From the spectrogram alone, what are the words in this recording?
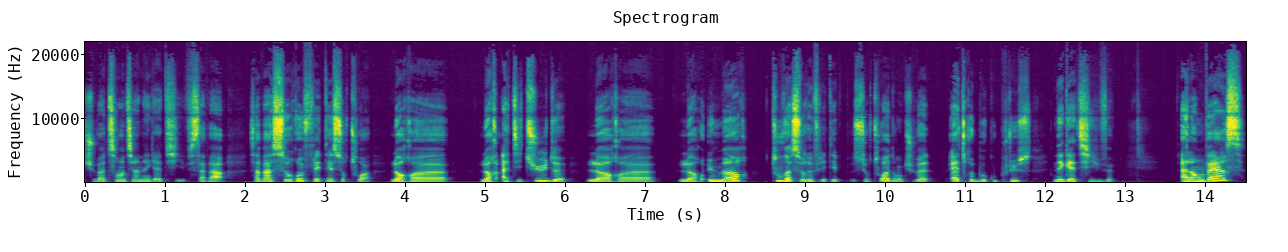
tu vas te sentir négative. Ça va, ça va se refléter sur toi. Leur, euh, leur attitude, leur, euh, leur humeur, tout va se refléter sur toi, donc tu vas être beaucoup plus négative. À l'inverse,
